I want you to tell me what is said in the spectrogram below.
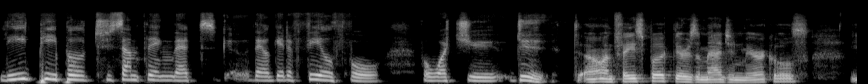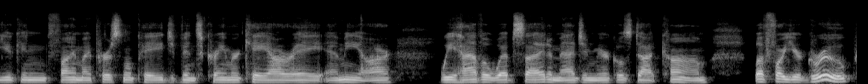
lead people to something that they'll get a feel for for what you do? Uh, on Facebook, there's Imagine Miracles. You can find my personal page, Vince Kramer, K R A M E R. We have a website, imaginemiracles.com. But for your group,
